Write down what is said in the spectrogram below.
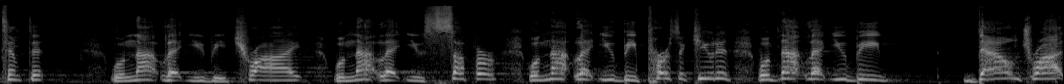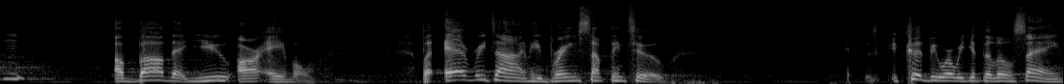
tempted, will not let you be tried, will not let you suffer, will not let you be persecuted, will not let you be downtrodden above that you are able. But every time he brings something to, it could be where we get the little saying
